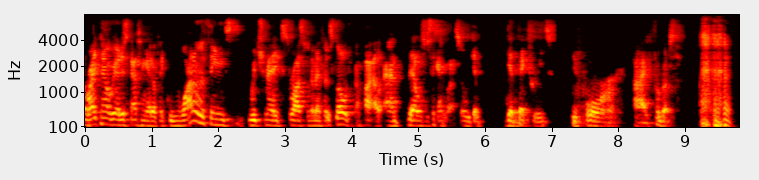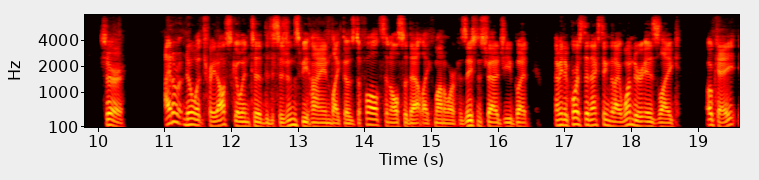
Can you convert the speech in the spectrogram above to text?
right now we are discussing out of like one of the things which makes Rust fundamentally slow to compile, and that was the second one. So we can get back to it before I forgot. sure. I don't know what trade offs go into the decisions behind like those defaults and also that like monomorphization strategy. But I mean, of course, the next thing that I wonder is like, okay,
